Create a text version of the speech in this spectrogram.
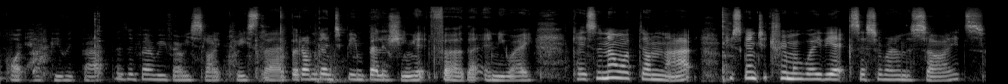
quite happy with that. There's a very, very slight crease there, but I'm going to be embellishing it further anyway. Okay, so now I've done that, I'm just going to trim away the excess around the sides.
